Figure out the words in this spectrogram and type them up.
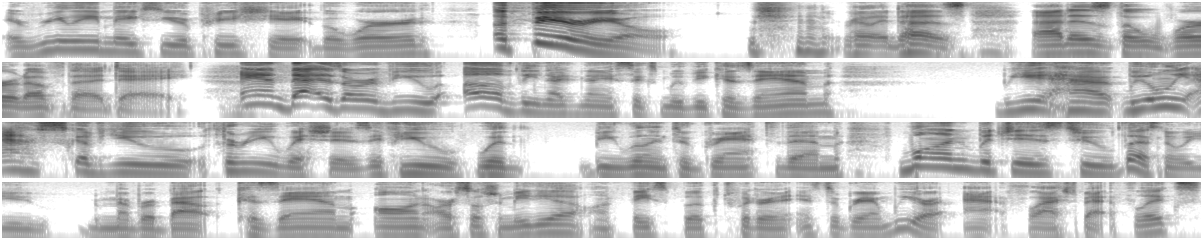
it really makes you appreciate the word ethereal. It really does. That is the word of the day. And that is our review of the 1996 movie Kazam. We have we only ask of you three wishes if you would be willing to grant them. One, which is to let us know what you remember about Kazam on our social media on Facebook, Twitter, and Instagram. We are at Flashback Flicks.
